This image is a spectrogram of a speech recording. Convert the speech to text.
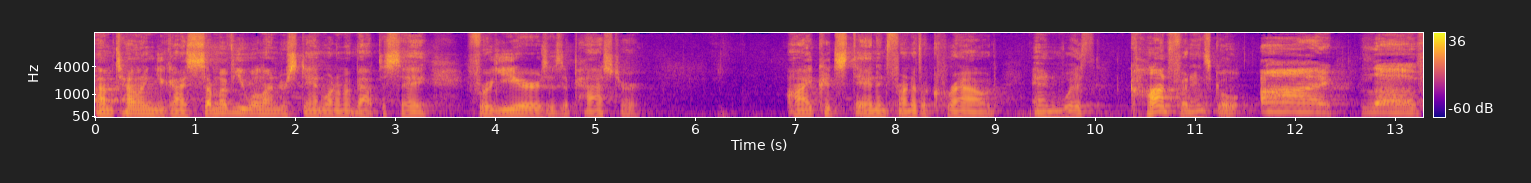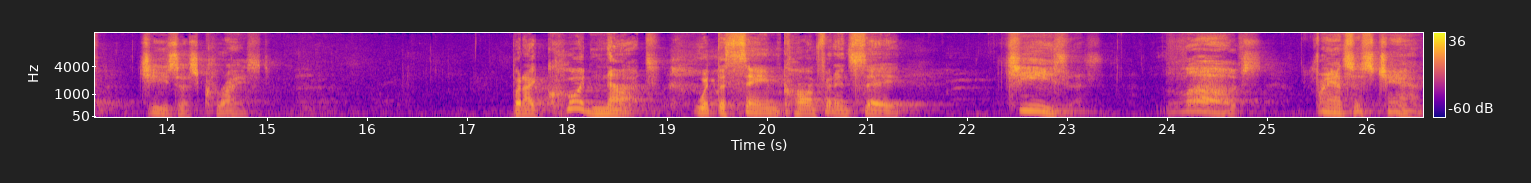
I'm telling you guys, some of you will understand what I'm about to say. For years as a pastor, I could stand in front of a crowd and with confidence go, I love Jesus Christ. But I could not, with the same confidence, say, Jesus loves Francis Chan.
